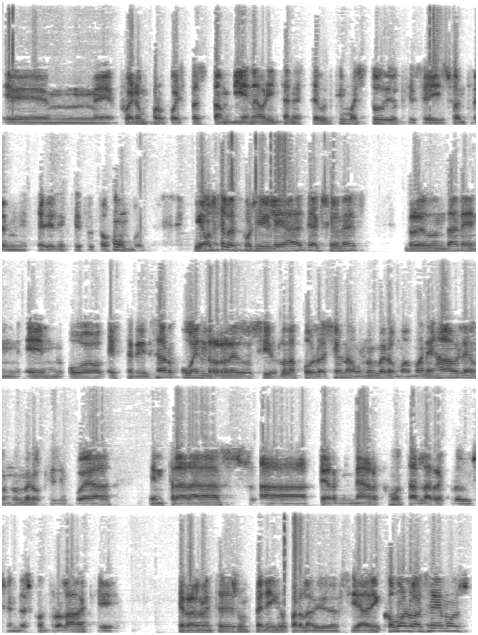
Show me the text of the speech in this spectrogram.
em, eh, fueron propuestas también ahorita en este último estudio que se hizo entre el Ministerio y el Instituto Humboldt. Digamos que las posibilidades de acciones redundan en, en o esterilizar o en reducir la población a un número más manejable, a un número que se pueda entrar a, terminar como tal la reproducción descontrolada, que, que, realmente es un peligro para la biodiversidad. ¿Y cómo lo hacemos?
